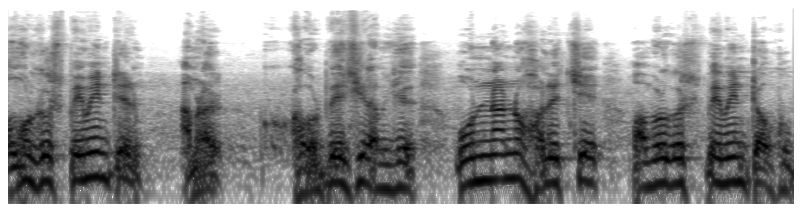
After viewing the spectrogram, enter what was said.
অমর ঘোষ পেমেন্টের আমরা খবর পেয়েছিলাম যে অন্যান্য হলের চেয়ে অমর ঘোষ পেমেন্টটাও খুব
